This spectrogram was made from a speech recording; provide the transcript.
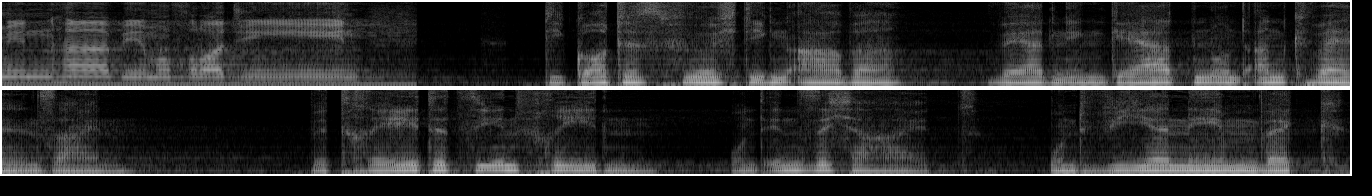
منها بمخرجين Die Gottesfürchtigen aber werden in Gärten und an Quellen sein. Betretet sie in Frieden und in Sicherheit, und wir nehmen weg,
